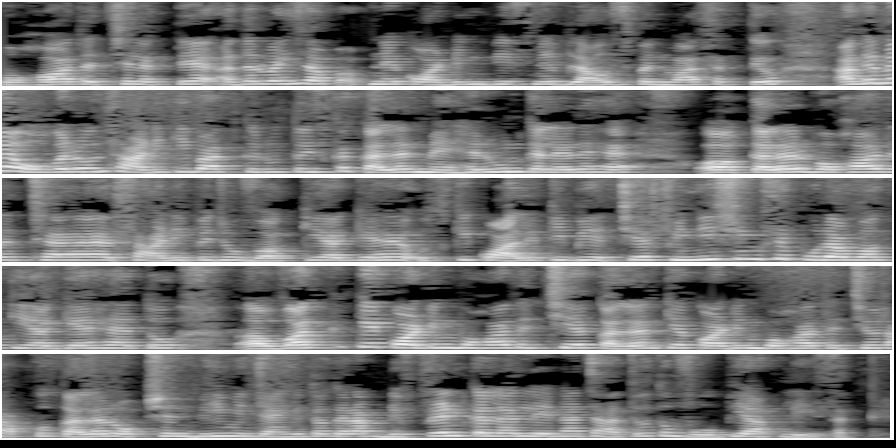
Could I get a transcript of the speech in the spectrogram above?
बहुत अच्छे लगते हैं। अदरवाइज़ आप अपने अकॉर्डिंग भी इसमें ब्लाउज बनवा सकते हो। अगर मैं ओवरऑल साड़ी की बात करूँ तो इसका कलर मेहरून कलर है और कलर बहुत अच्छा है। साड़ी पे जो वर्क किया गया है, उसकी क्वालिटी भी अच्छी है। फिनिशिंग से पूरा वर्क किया गया है तो वर्क के अकॉर्डिंग बहुत अच्छी है कलर के अकॉर्डिंग बहुत अच्छी है और आपको कलर ऑप्शन भी मिल जाएँगे। तो अगर आप डिफरेंट कलर लेना चाहते हो तो वो भी आप ले सकते हैं।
